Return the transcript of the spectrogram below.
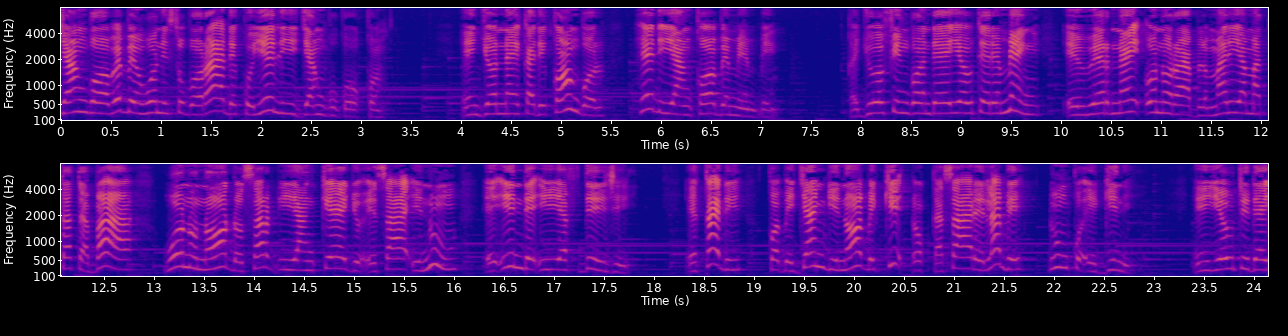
janngooɓe ɓen woni suɓoraade ko yeli janngugo kon. En jonnay kadi konngol heɗiyankooɓe men ɓen. Ka joofingo nde yewtere men en wernayi honorable mariama tata ba wonunoɗo sarɗiyankeejo e saa'i nun e innde ifdg e kadi ko ɓe jannginoɓe kiɗɗo ka saare labe ɗum ko e gine en yewtiday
